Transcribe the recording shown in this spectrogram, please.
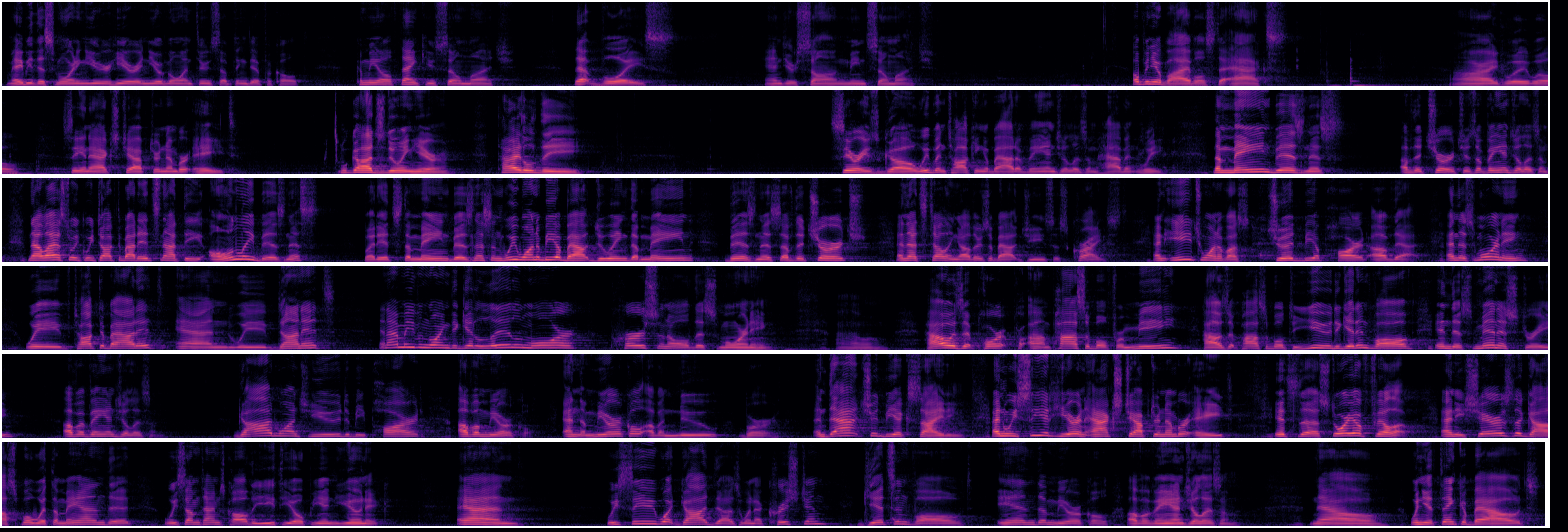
Maybe this morning you're here and you're going through something difficult. Camille, thank you so much. That voice and your song means so much. Open your Bibles to Acts. All right, we will see in Acts chapter number 8 what God's doing here. Titled the series Go, we've been talking about evangelism, haven't we? The main business of the church is evangelism. Now, last week we talked about it's not the only business, but it's the main business, and we want to be about doing the main business of the church, and that's telling others about Jesus Christ. And each one of us should be a part of that. And this morning, we've talked about it and we've done it, and I'm even going to get a little more personal this morning. Um, how is it por- um, possible for me? How is it possible to you to get involved in this ministry of evangelism? God wants you to be part of a miracle, and the miracle of a new birth. And that should be exciting. And we see it here in Acts chapter number 8. It's the story of Philip, and he shares the gospel with a man that we sometimes call the Ethiopian eunuch. And we see what God does when a Christian gets involved in the miracle of evangelism. Now, when you think about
